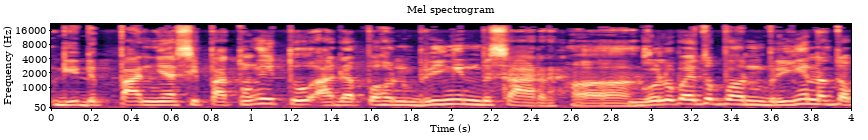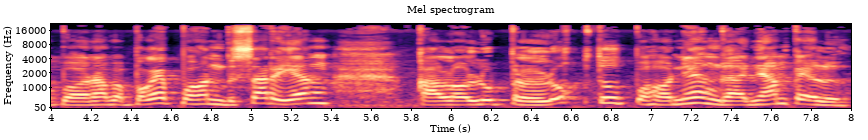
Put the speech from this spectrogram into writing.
di depannya si patung itu ada pohon beringin besar. Hah. Gue lupa itu pohon beringin atau pohon apa. Pokoknya pohon besar yang kalau lu peluk tuh pohonnya nggak nyampe lu.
